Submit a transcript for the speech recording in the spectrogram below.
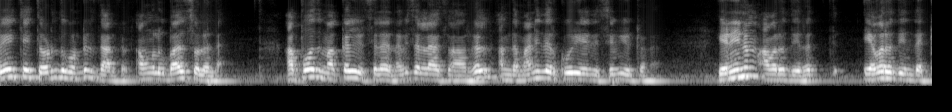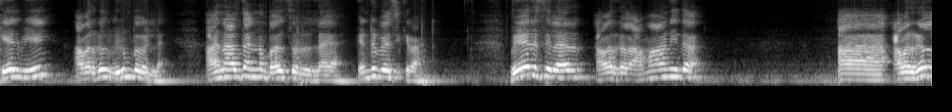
பேச்சை தொடர்ந்து கொண்டு இருந்தார்கள் அவங்களுக்கு பதில் சொல்லலை. அப்போது மக்களில் சிலர் நபி சல்லாஹ் அவர்கள் அந்த மனிதர் கூறியதை செவியுற்றனர். எனினும் அவரது ரத் எவரது இந்த கேள்வியை அவர்கள் விரும்பவில்லை. அதனால தான் இன்னும் பதில் சொல்லலை என்று பேசிக்கிறாங்க. வேறு சிலர் அவர்கள் அமானித அவர்கள்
